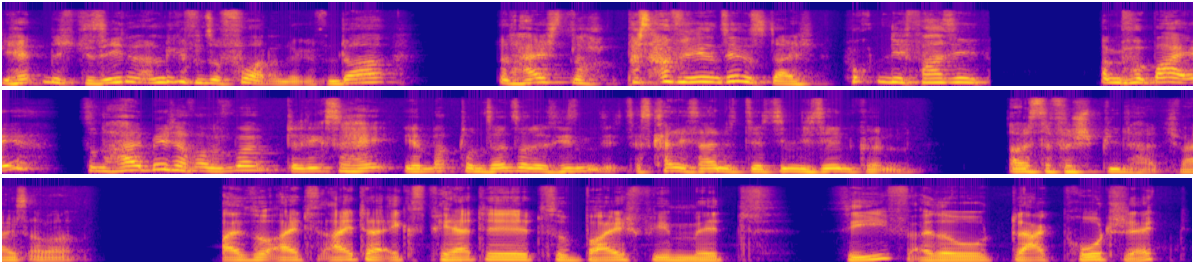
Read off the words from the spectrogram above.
die hätten nicht gesehen und angegriffen sofort angegriffen. Da, dann heißt noch, pass auf, wir sehen uns gleich. Gucken die quasi an mir vorbei, so einen halben Meter von mir vorbei, da denkst du, hey, ihr habt doch einen Sensor, das kann nicht sein, dass die nicht sehen können. Aber es ist dafür Spiel halt, ich weiß, aber also als alter Experte zum Beispiel mit Thief, also Dark Project,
